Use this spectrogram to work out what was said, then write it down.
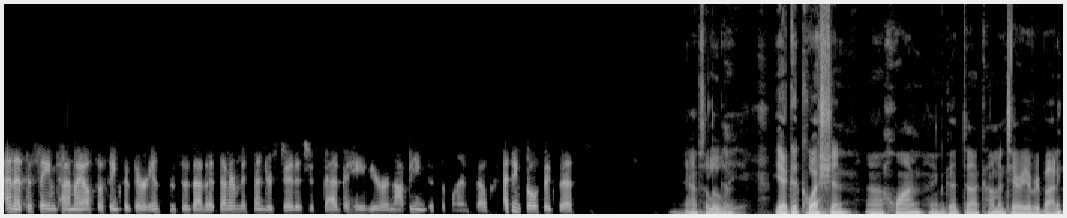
And at the same time, I also think that there are instances of it that are misunderstood as just bad behavior or not being disciplined. So I think both exist. Absolutely. Oh, yeah. yeah. good question, uh, Juan, and good uh, commentary, everybody,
